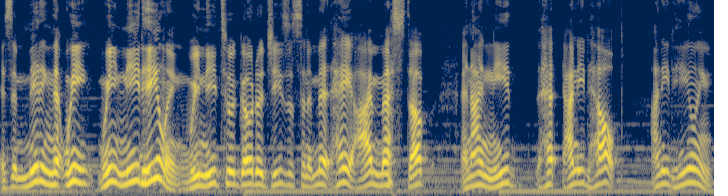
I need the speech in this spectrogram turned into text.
is admitting that we, we need healing. We need to go to Jesus and admit, hey, I messed up and I need, I need help. I need healing.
